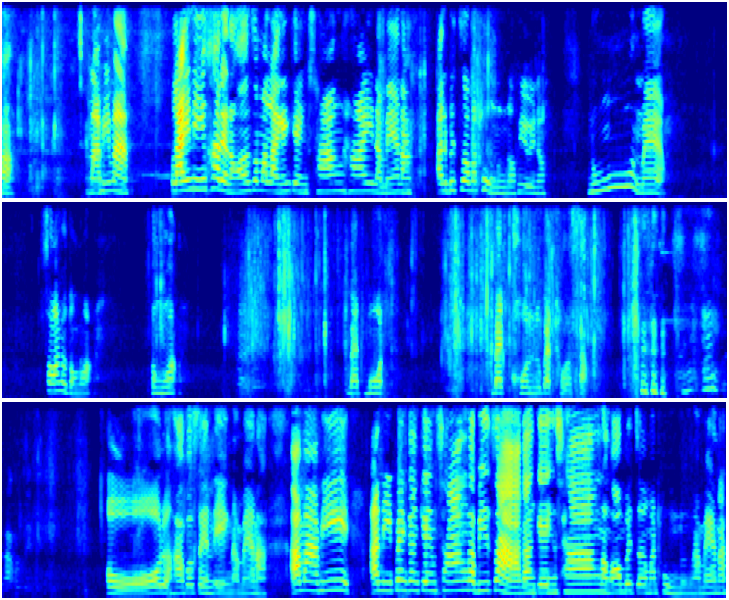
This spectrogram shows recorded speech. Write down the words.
ค่ะ มาพี่มาไลน์นี้ค่ะเดี๋ยวน้องอ้อมจะมาไลน์กางเกงช่างให้นะแม่นะอันนี้ไปเจอมาถุงหนึ่งเนาะพี่ยุ้ยเนาะนู่นแม่ ซ่อนอยู่ตรงนู้นตรงนู้นแบตหมด แบตคนหรือแบตโทรศัพท์ โอ้เหลือห้าเปอร์เซ็นเองนะแม่นะเอามาพี่อันนี้เป็นกางเกงช่างค่ะพี่จ๋ากางเกงช่างน้องอ้อมไปเจอมาถุงหนึ่งนะแม่นะ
